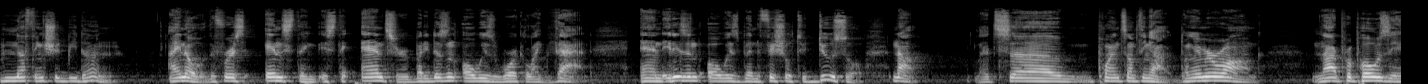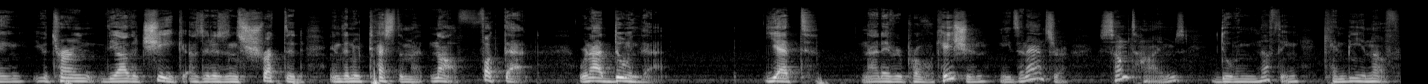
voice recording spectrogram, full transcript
nothing should be done. I know the first instinct is to answer, but it doesn't always work like that. And it isn't always beneficial to do so. Now, let's uh, point something out. Don't get me wrong. Not proposing you turn the other cheek as it is instructed in the New Testament. No, fuck that. We're not doing that. Yet, not every provocation needs an answer. Sometimes doing nothing can be enough.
